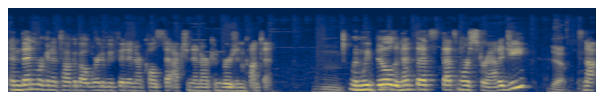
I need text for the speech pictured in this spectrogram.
And then we're going to talk about where do we fit in our calls to action and our conversion content. Mm. When we build and that, that's that's more strategy. Yeah. It's not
